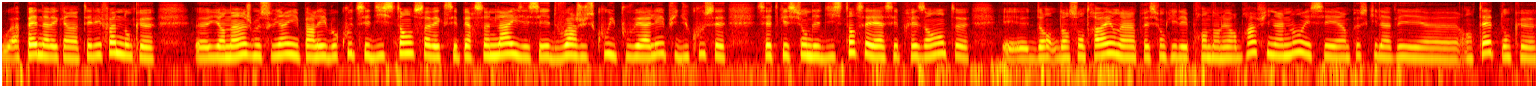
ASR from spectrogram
ou à peine avec un téléphone. Donc il y en a un, je me souviens, il parlait beaucoup de ces distances avec ces personnes-là. Ils essayaient de voir jusqu'où ils pouvaient aller. Puis du coup, cette question des distance, elle est assez présente. Et dans, son travail, on a l'impression qu'il les prend dans leurs bras finalement, et c'est un peu ce qu'il avait euh, en tête. Donc euh, euh,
